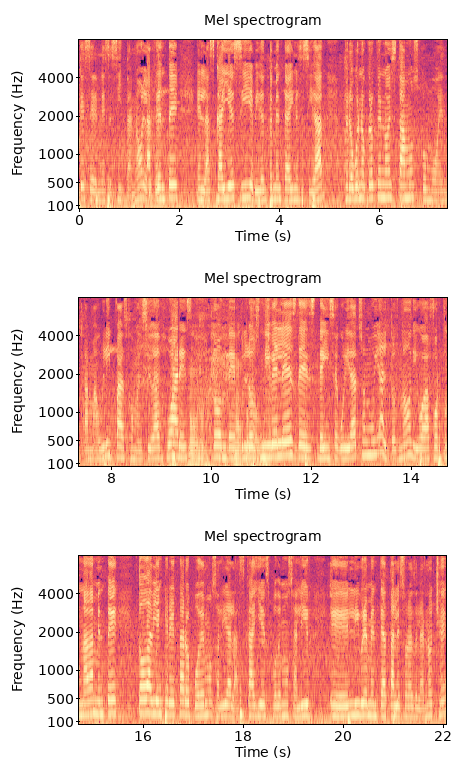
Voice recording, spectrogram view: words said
que se necesita, ¿no? La gente en las calles sí, evidentemente hay necesidad, pero bueno, creo que no estamos como en Tamaulipas, como en Ciudad Juárez, No, no, no. donde los favor. niveles de, de inseguridad son muy altos, ¿no? Digo, afortunadamente todavía en Querétaro podemos salir a las calles, podemos salir eh, libremente a tales horas de la noche,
